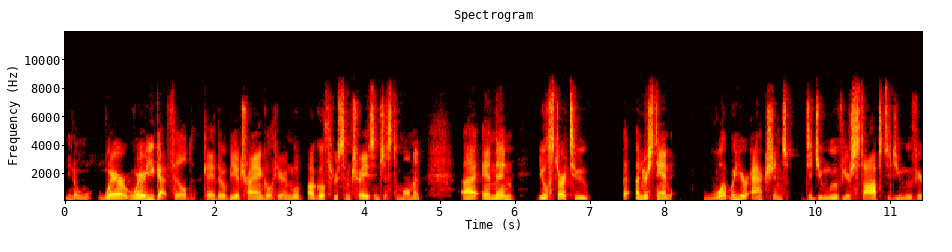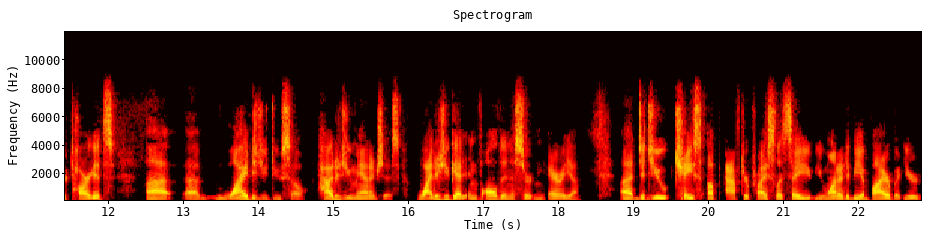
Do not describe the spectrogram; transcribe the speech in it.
you know where where you got filled. Okay, there will be a triangle here, and we'll, I'll go through some trays in just a moment, uh, and then you'll start to uh, understand what were your actions. Did you move your stops? Did you move your targets? Uh, uh, why did you do so? How did you manage this? Why did you get involved in a certain area? Uh, did you chase up after price? Let's say you wanted to be a buyer, but you're,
